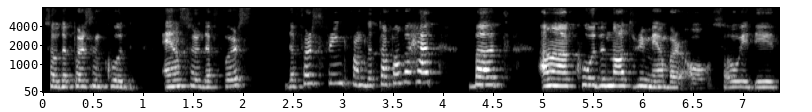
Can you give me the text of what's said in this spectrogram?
So the person could answer the first, the first thing from the top of a head, but uh, could not remember all. So we did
